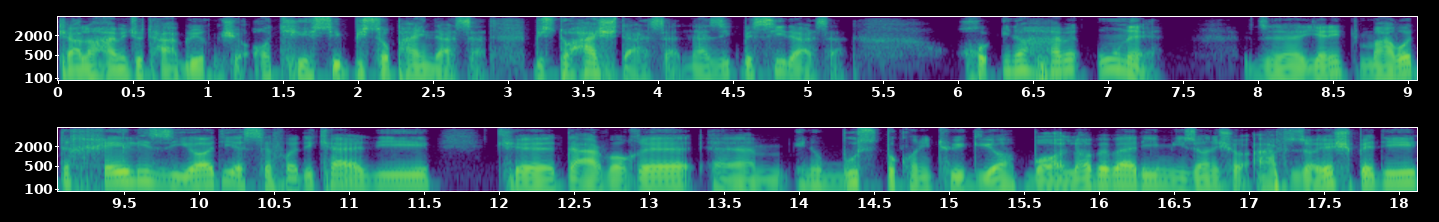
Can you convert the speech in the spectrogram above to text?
که الان همه تبلیغ میشه آ THC 25 درصد 28 درصد نزدیک به 30 درصد. خب اینا همه اونه. یعنی مواد خیلی زیادی استفاده کردی. که در واقع اینو بوست بکنی توی گیاه بالا ببری میزانش رو افزایش بدی.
